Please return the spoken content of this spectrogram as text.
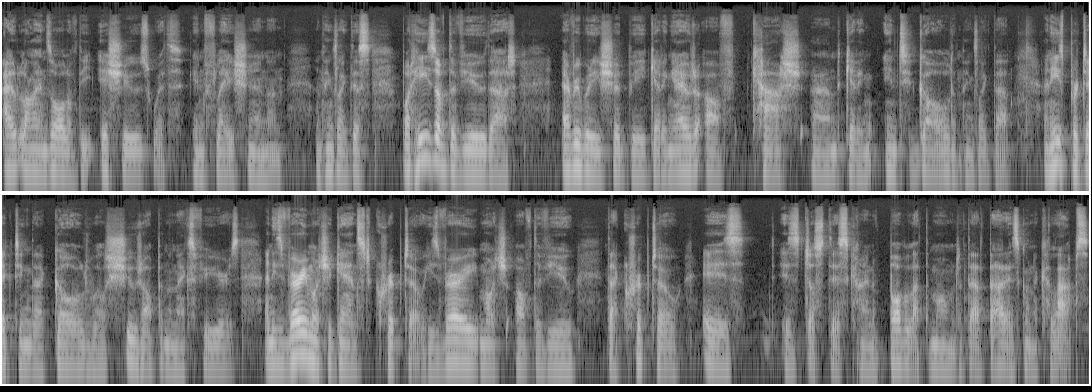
outlines all of the issues with inflation and, and things like this. But he's of the view that everybody should be getting out of cash and getting into gold and things like that. And he's predicting that gold will shoot up in the next few years. And he's very much against crypto. He's very much of the view that crypto is is just this kind of bubble at the moment that that is going to collapse.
